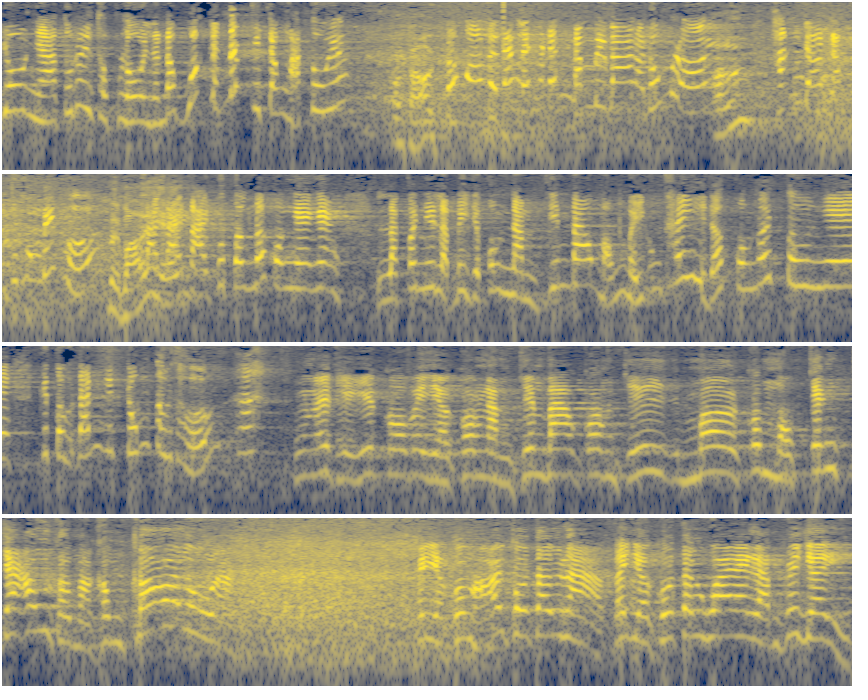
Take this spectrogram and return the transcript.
vô nhà tôi nó đi thụt lùi là nó quất cái đất vô trong mặt tôi á. ôi trời ơi Đúng không? Là đáng lẽ phải đánh 53 là đúng rồi. Ừ. Thắng cho đặt tôi không biết nữa. Bởi bởi tại, vậy. tại, tại cô Tư nói con nghe nghe là coi như là bây giờ con nằm chim bao mộng mị con thấy gì đó con nói Tư nghe cái Tư đánh cái trúng Tư thưởng ha. con nói thiệt với cô bây giờ con nằm trên bao con chỉ mơ có một chân cháo thôi mà không có luôn à bây giờ con hỏi cô tư nè bây giờ cô tư qua đây làm cái gì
